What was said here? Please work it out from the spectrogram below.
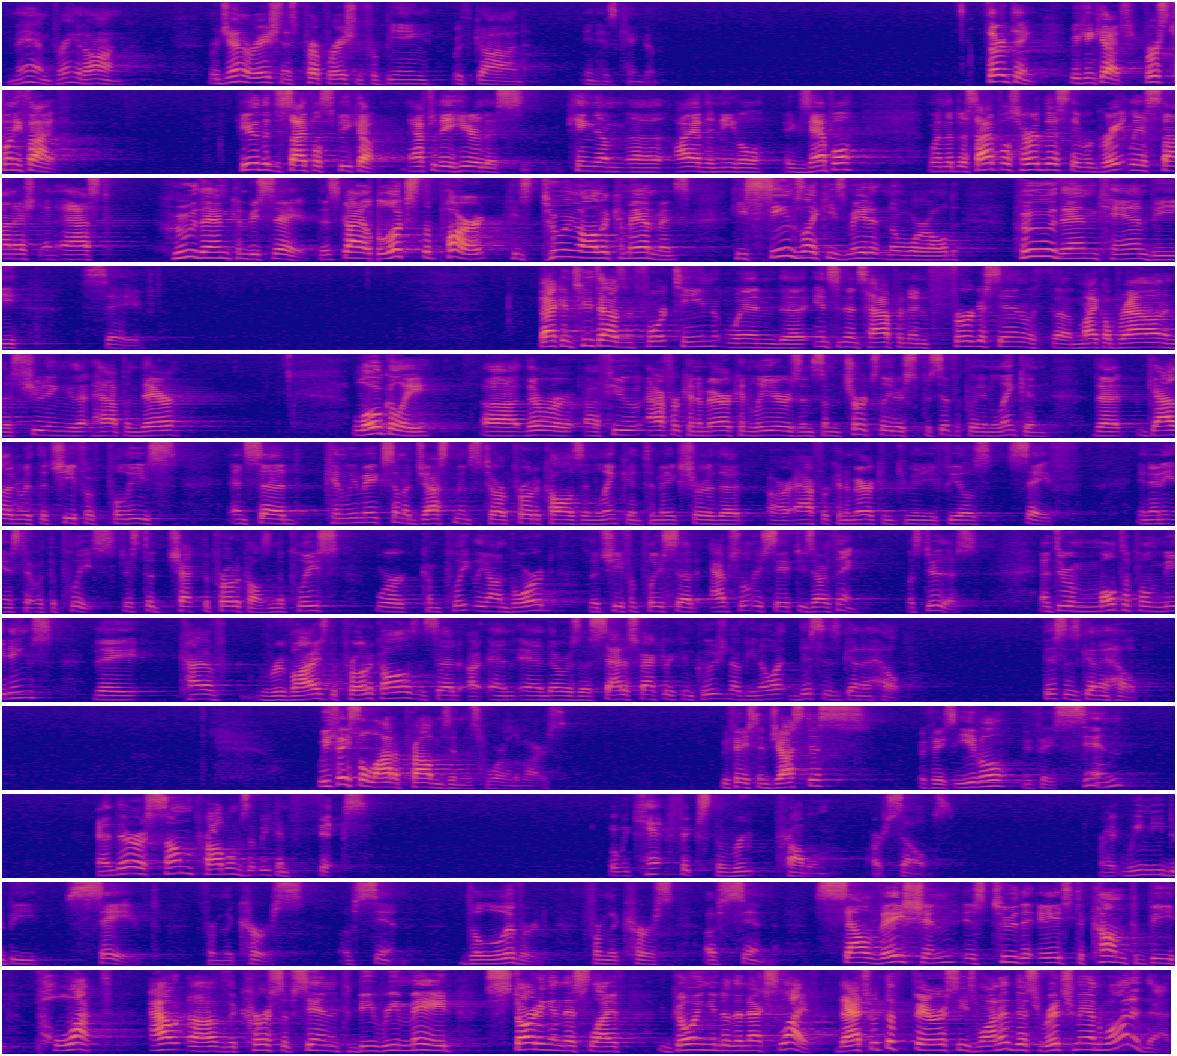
Man, bring it on. Regeneration is preparation for being with God in his kingdom. Third thing we can catch, verse 25. Here the disciples speak up after they hear this kingdom, uh, eye of the needle example. When the disciples heard this, they were greatly astonished and asked, Who then can be saved? This guy looks the part. He's doing all the commandments. He seems like he's made it in the world. Who then can be saved? Back in 2014, when the incidents happened in Ferguson with uh, Michael Brown and the shooting that happened there, locally, uh, there were a few African American leaders and some church leaders, specifically in Lincoln, that gathered with the chief of police and said, Can we make some adjustments to our protocols in Lincoln to make sure that our African American community feels safe in any incident with the police? Just to check the protocols. And the police were completely on board. The chief of police said, Absolutely, safety is our thing. Let's do this. And through multiple meetings, they kind of revised the protocols and said, uh, and, and there was a satisfactory conclusion of, you know what, this is going to help. This is going to help. We face a lot of problems in this world of ours. We face injustice, we face evil, we face sin, and there are some problems that we can fix. But we can't fix the root problem ourselves. Right? We need to be saved from the curse of sin, delivered from the curse of sin. Salvation is to the age to come to be plucked out of the curse of sin and to be remade starting in this life, going into the next life. That's what the Pharisees wanted. This rich man wanted that.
